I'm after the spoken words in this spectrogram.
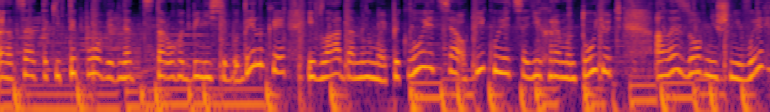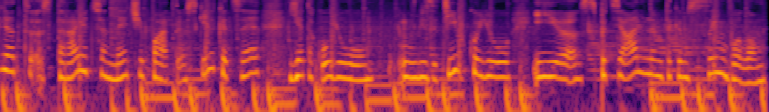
Е, це такі типові для старого Тбілісі будинки, і влада ними піклується, опікується, їх ремонтують, але зовнішній вигляд стараються не чіпати, оскільки це є такою візитівкою і спеціальним таким символом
